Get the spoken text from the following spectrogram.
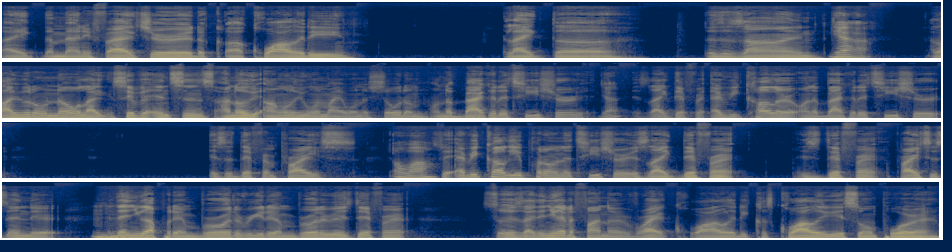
Like the manufacturer, the uh, quality, like the the design. yeah. A lot of people don't know. Like, say for instance, I know I don't know if you might want to show them on the back of the T-shirt. Yeah. it's like different. Every color on the back of the T-shirt is a different price. Oh wow. So every color you put on the T-shirt is like different. It's different prices in there, Mhm. and then you got to put embroidery. The embroidery is different. So it's like then you got to find the right quality because quality is so important.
